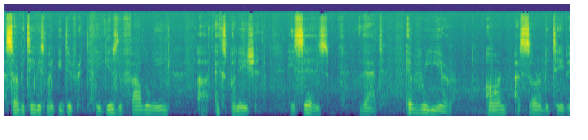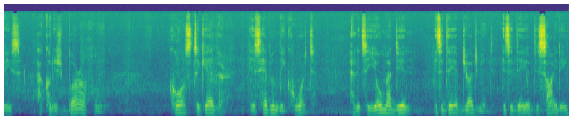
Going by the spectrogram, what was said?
Asar B'Teves might be different. And he gives the following uh, explanation. He says that every year on Asar B'Teves, HaKadosh Baruch Hu calls together his heavenly court, and it's a Yom Adin, it's a day of judgment It's a day of deciding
